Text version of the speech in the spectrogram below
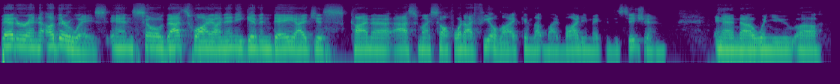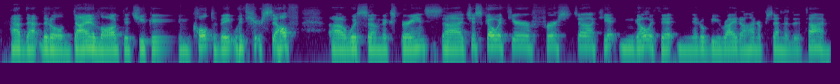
better in other ways. And so that's why on any given day, I just kind of ask myself what I feel like and let my body make the decision. And uh, when you uh, have that little dialogue that you can cultivate with yourself uh, with some experience, uh, just go with your first uh, kit and go with it, and it'll be right 100% of the time.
